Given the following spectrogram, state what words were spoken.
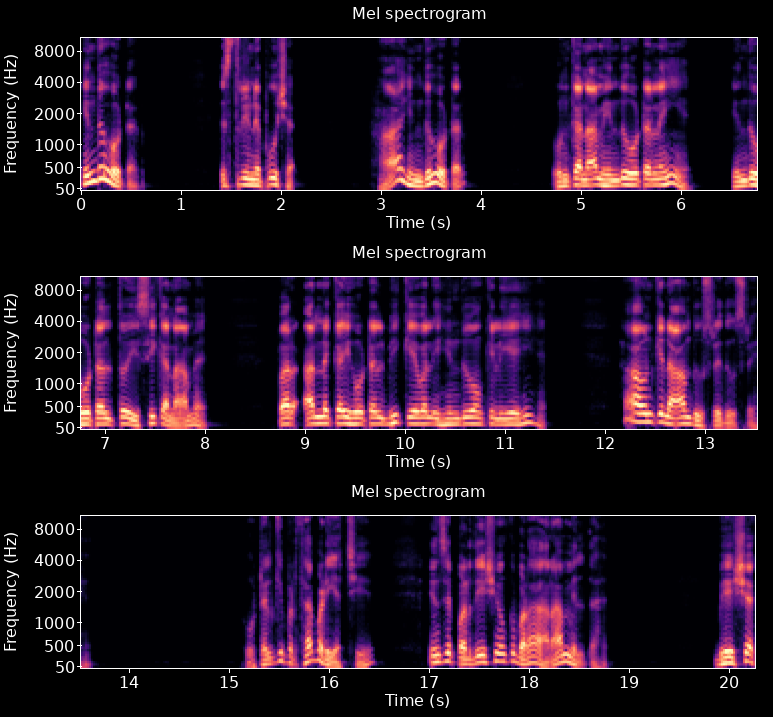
हिंदू होटल? स्त्री ने पूछा। हाँ हिंदू होटल। उनका नाम हिंदू होटल नहीं है। हिंदू होटल तो इसी का नाम है, पर अन्य कई होटल भी केवल हिंदुओं के लिए ही हैं। हाँ उनके नाम दूसरे दूसरे हैं। होटल की प्रथा बड़ी अच्छी है। इनसे परदेशियों को बड़ा आराम मिलता है। बेशक,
